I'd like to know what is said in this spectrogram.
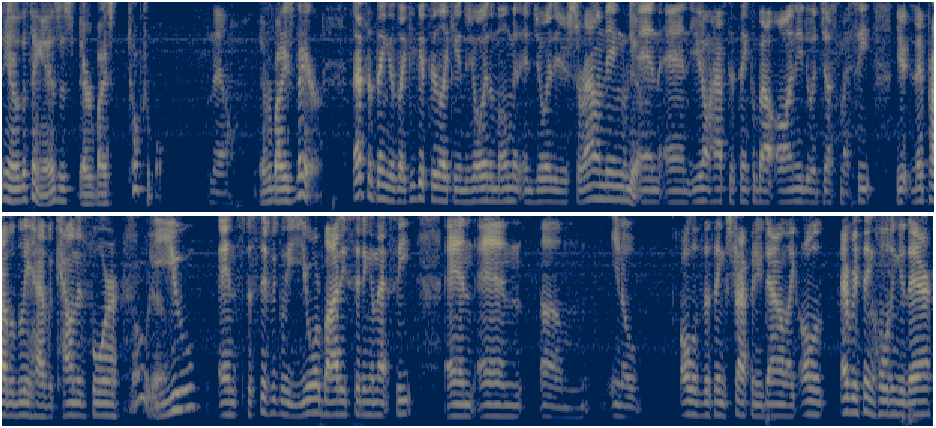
you know, the thing is, is everybody's comfortable. Yeah. Everybody's there. That's the thing is like you get to like enjoy the moment, enjoy your surroundings, Yeah. and and you don't have to think about oh I need to adjust my seat. You're, they probably have accounted for Oh yeah. you and specifically your body sitting in that seat, and and um you know all of the things strapping you down, like all of everything holding you there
